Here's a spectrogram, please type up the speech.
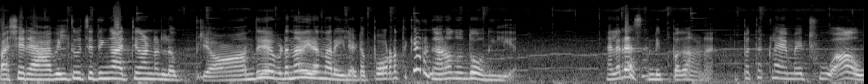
പക്ഷേ രാവിലത്തെ ഉച്ചത്തിൽ കാറ്റ് കണ്ടല്ലോ. ഭ്രാന്ത് എവിടെ നിന്നാണ് വരാമെന്ന് അറിയില്ല കേട്ടോ. പുറത്തേക്ക് ഇറങ്ങാനൊന്നും തോന്നില്ല. നല്ല രസമുണ്ട് ഇപ്പം കാണാൻ. ഇപ്പോഴത്തെ ക്ലൈമറ്റ് വാവ്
